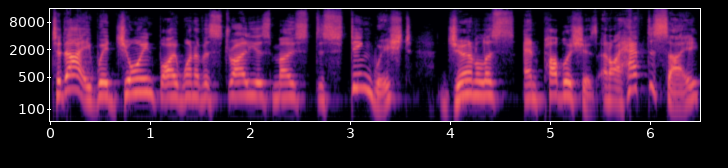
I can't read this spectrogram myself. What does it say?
Today, we're joined by one of Australia's most distinguished journalists and publishers, and I have to say,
